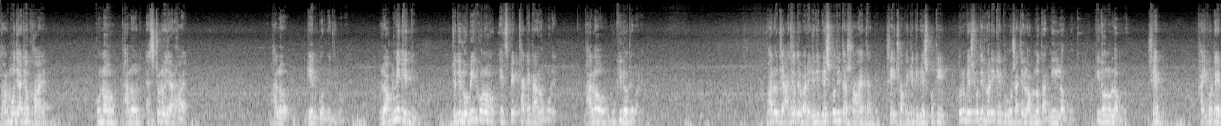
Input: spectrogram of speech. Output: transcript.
ধর্মযাজক হয়, কোনো ভালো অ্যাস্ট্রোলজার হয়, ভালো গেন করবে জীবনে। লগ্নে কেতু যদি রবির কোনো এক্সপেক্ট থাকে তার ওপরে ভালো উকিল হতে পারে। ভালো জাজ হতে পারে যদি বৃহস্পতি তার সহায় থাকে। সেই ছকে যদি বৃহস্পতি, ধরুন বৃহস্পতির ঘরেই কেতু বসে আছে, লগ্ন তার, নীল লগ্ন। কি ধনু লগ্ন? সে হাইকোর্টের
